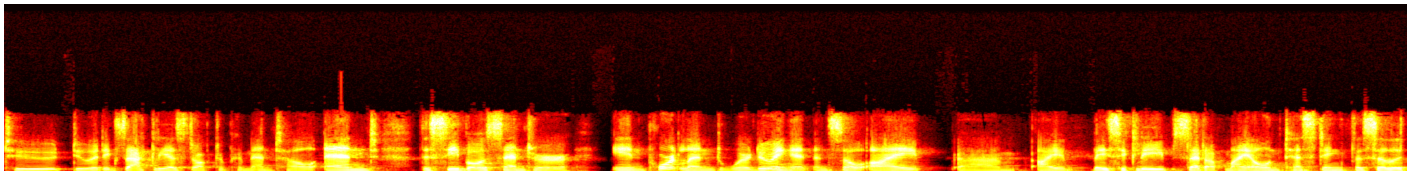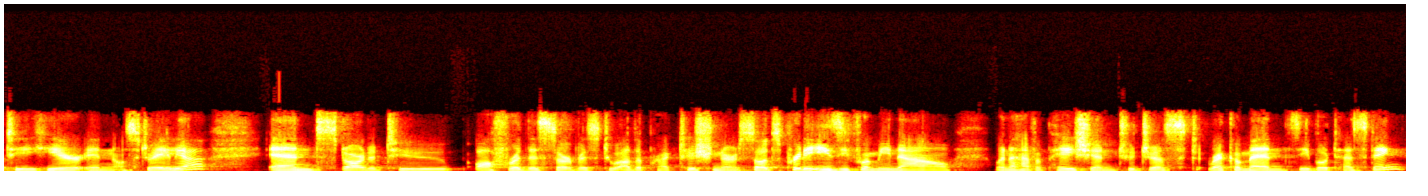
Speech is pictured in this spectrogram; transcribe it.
to do it exactly as Dr. Pimentel and the SIBO Center in Portland were doing it. And so I um, I basically set up my own testing facility here in Australia and started to offer this service to other practitioners. So it's pretty easy for me now when I have a patient to just recommend SIBO testing.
